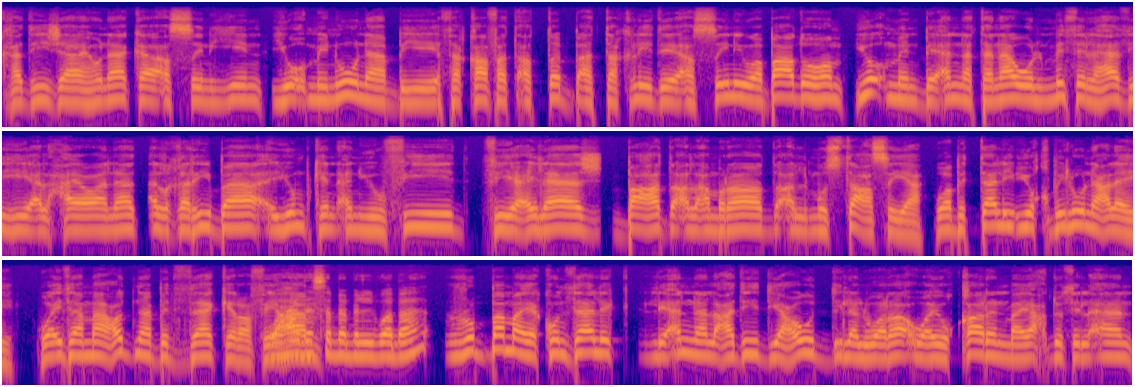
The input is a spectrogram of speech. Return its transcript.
خديجة هناك الصينيين يؤمنون بثقافة الطب التقليدي الصيني وبعضهم يؤمن بأن تناول مثل هذه الحيوانات الغريبة يمكن أن يفيد في علاج بعض الأمراض المستعصية وبالتالي يقبلون عليه وإذا ما عدنا بالذاكرة في وهذا عام سبب الوباء. ربما يكون ذلك لأن العديد يعود إلى الوراء ويقارن ما يحدث الآن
